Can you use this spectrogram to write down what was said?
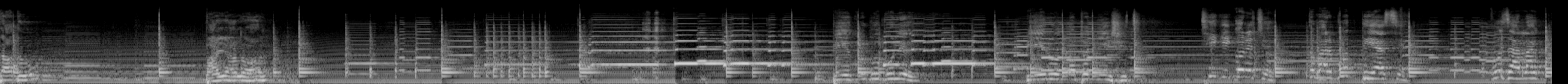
দাদু ভাই আনোয়ার বিয়ে করব বলে বিয়ের অন্যটা নিয়ে এসেছি। ঠিকই করেছ তোমার বুদ্ধি আছে। বোঝা লাগবে।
